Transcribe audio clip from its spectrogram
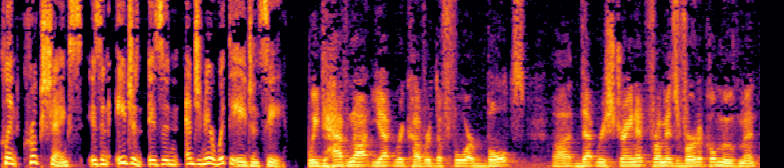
Clint Crookshanks is an agent, is an engineer with the agency. We have not yet recovered the four bolts uh, that restrain it from its vertical movement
